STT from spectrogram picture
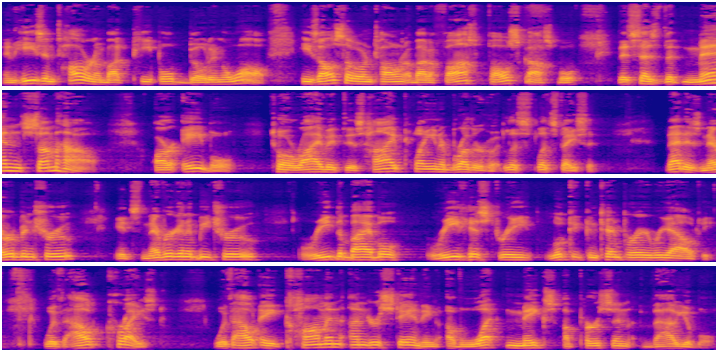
And he's intolerant about people building a wall. He's also intolerant about a false, false gospel that says that men somehow are able to arrive at this high plane of brotherhood. Let's let's face it, that has never been true. It's never going to be true. Read the Bible, read history, look at contemporary reality. Without Christ, without a common understanding of what makes a person valuable.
